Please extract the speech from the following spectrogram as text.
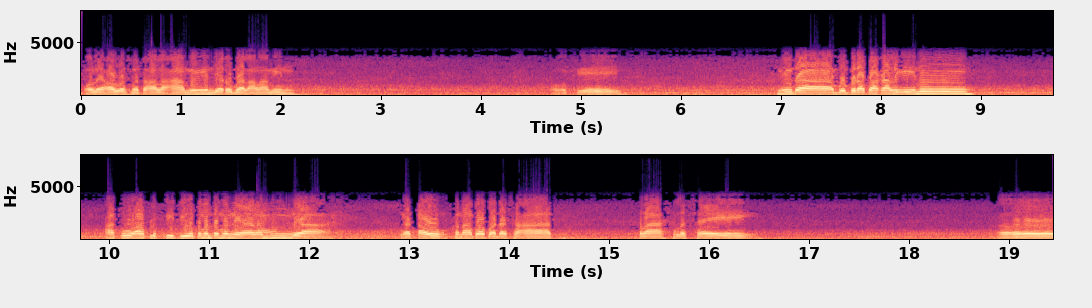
oleh Allah SWT. Amin ya robbal alamin. Oke. Ini udah beberapa kali ini aku upload video teman-teman ya, namun ya nggak tahu kenapa pada saat setelah selesai Eh,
